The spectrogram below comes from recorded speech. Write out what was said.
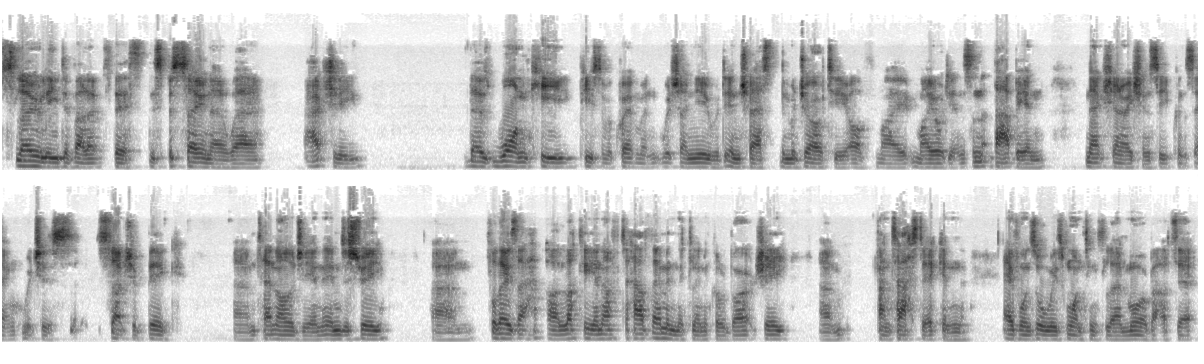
slowly developed this this persona where actually there's one key piece of equipment which I knew would interest the majority of my my audience, and that being next generation sequencing, which is such a big um, technology in the industry. Um, for those that are lucky enough to have them in the clinical laboratory, um, fantastic, and everyone's always wanting to learn more about it.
